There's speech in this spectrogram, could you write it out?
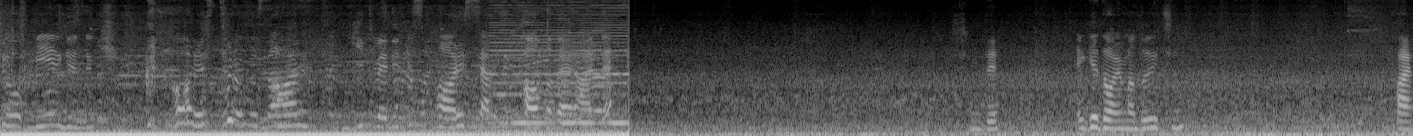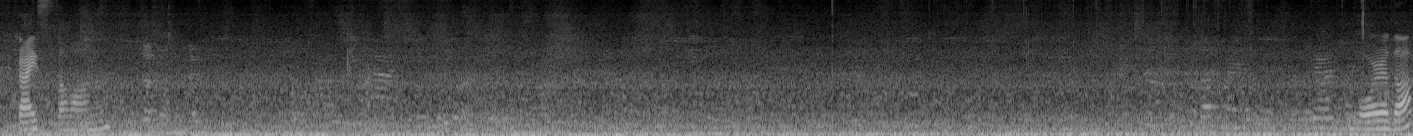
şu bir günlük Paris turumuzda gitmediğimiz Paris semti kalmadı herhalde. Şimdi Ege doymadığı için Five Guys zamanı. Bu arada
